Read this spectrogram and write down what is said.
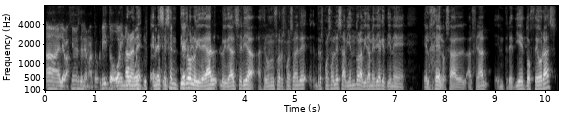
a elevaciones del hematocrito. O en, en ese sentido, lo ideal, lo ideal sería hacer un uso responsable, responsable sabiendo la vida media que tiene el gel. O sea, al, final, entre 10, 12 horas,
